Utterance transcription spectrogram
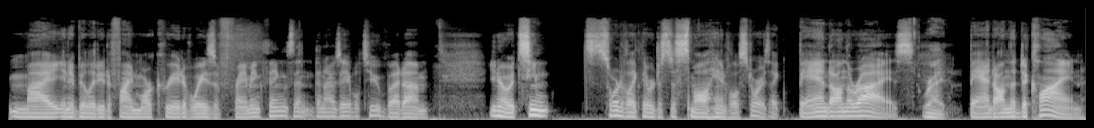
my inability to find more creative ways of framing things than, than I was able to. But, um, you know, it seemed sort of like there were just a small handful of stories, like band on the rise, Right. band on the decline,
